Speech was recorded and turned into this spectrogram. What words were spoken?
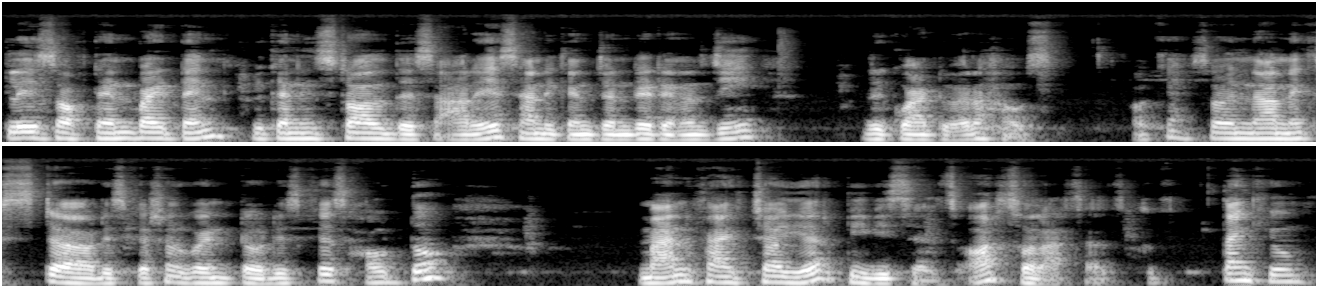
place of 10 by 10, you can install this arrays and you can generate energy required to your house. Okay. So in our next uh, discussion, we're going to discuss how to manufacture your PV cells or solar cells. Thank you.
